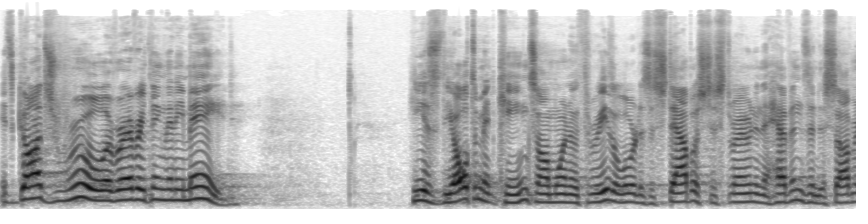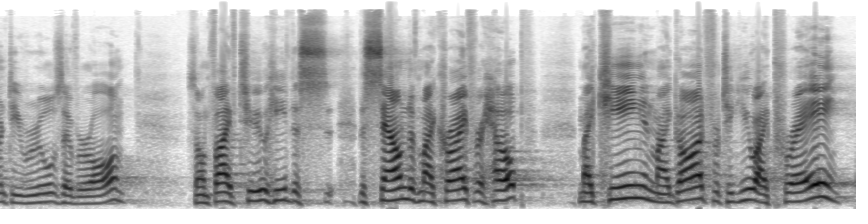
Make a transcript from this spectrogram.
It's God's rule over everything that He made. He is the ultimate king, Psalm 103. The Lord has established his throne in the heavens, and his sovereignty rules over all. Psalm 5 2 Heed the, the sound of my cry for help, my king and my God, for to you I pray.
